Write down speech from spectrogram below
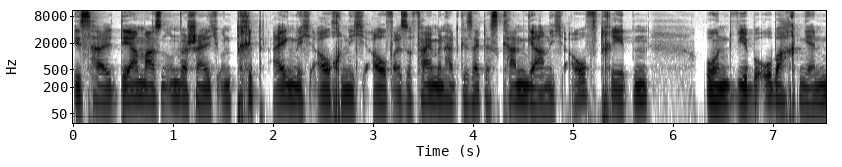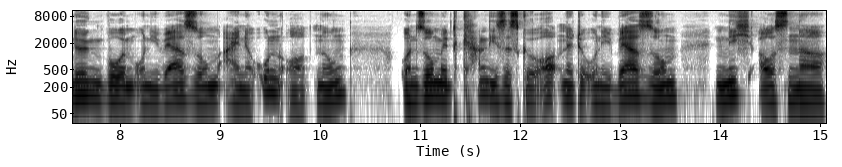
ist halt dermaßen unwahrscheinlich und tritt eigentlich auch nicht auf. Also Feynman hat gesagt, das kann gar nicht auftreten. Und wir beobachten ja nirgendwo im Universum eine Unordnung. Und somit kann dieses geordnete Universum nicht aus einer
